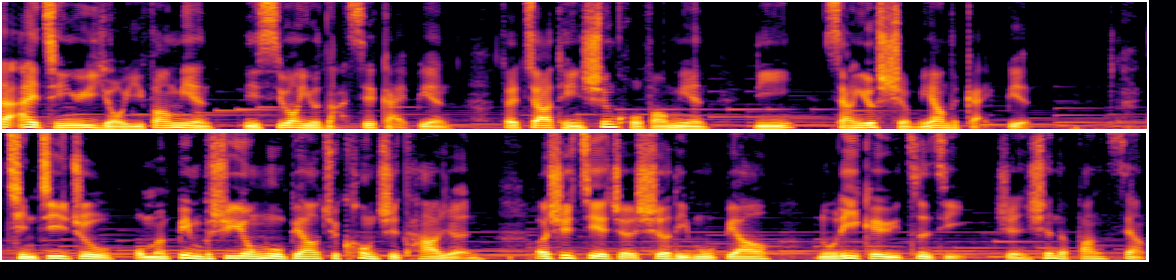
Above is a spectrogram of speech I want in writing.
在爱情与友谊方面，你希望有哪些改变？在家庭生活方面，你想有什么样的改变？请记住，我们并不是用目标去控制他人，而是借着设立目标，努力给予自己人生的方向。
